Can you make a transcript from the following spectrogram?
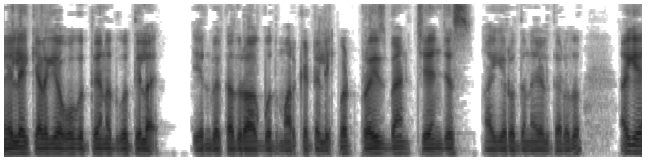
ಮೇಲೆ ಕೆಳಗೆ ಹೋಗುತ್ತೆ ಅನ್ನೋದು ಗೊತ್ತಿಲ್ಲ. ಏನ್ ಬೇಕಾದ್ರೂ ಆಗ್ಬೋದು ಮಾರ್ಕೆಟ್ ಅಲ್ಲಿ. ಬಟ್ ಪ್ರೈಸ್ ಬ್ಯಾಂಡ್ ಚೇಂಜಸ್ ಆಗಿರೋದನ್ನ ಹೇಳ್ತಾ ಇರೋದು. ಹಾಗೆ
